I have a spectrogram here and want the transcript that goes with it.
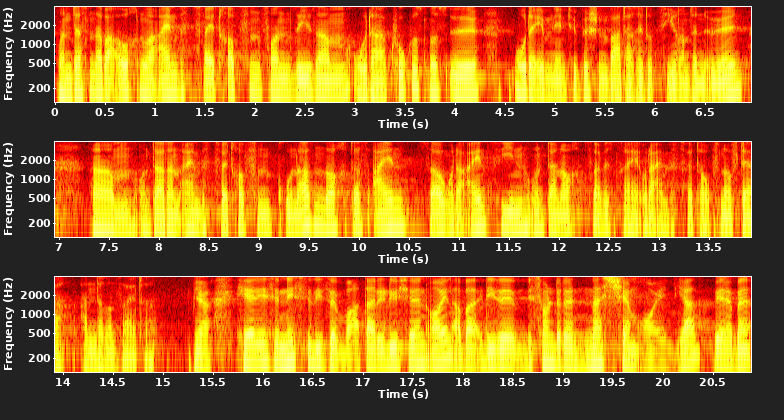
Und das sind aber auch nur ein bis zwei Tropfen von Sesam- oder Kokosnussöl oder eben den typischen Vata-reduzierenden Ölen. Ähm, und da dann ein bis zwei Tropfen pro Nasenloch, das einsaugen oder einziehen und dann auch zwei bis drei oder ein bis zwei Tropfen auf der anderen Seite. Ja, hier ist nicht diese Vata Reduction Oil, aber diese besondere Nashem Oil. Ja, wir haben,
